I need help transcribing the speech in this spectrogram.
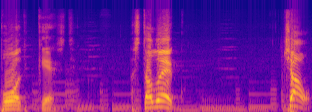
podcast. Hasta luego. Tchau.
